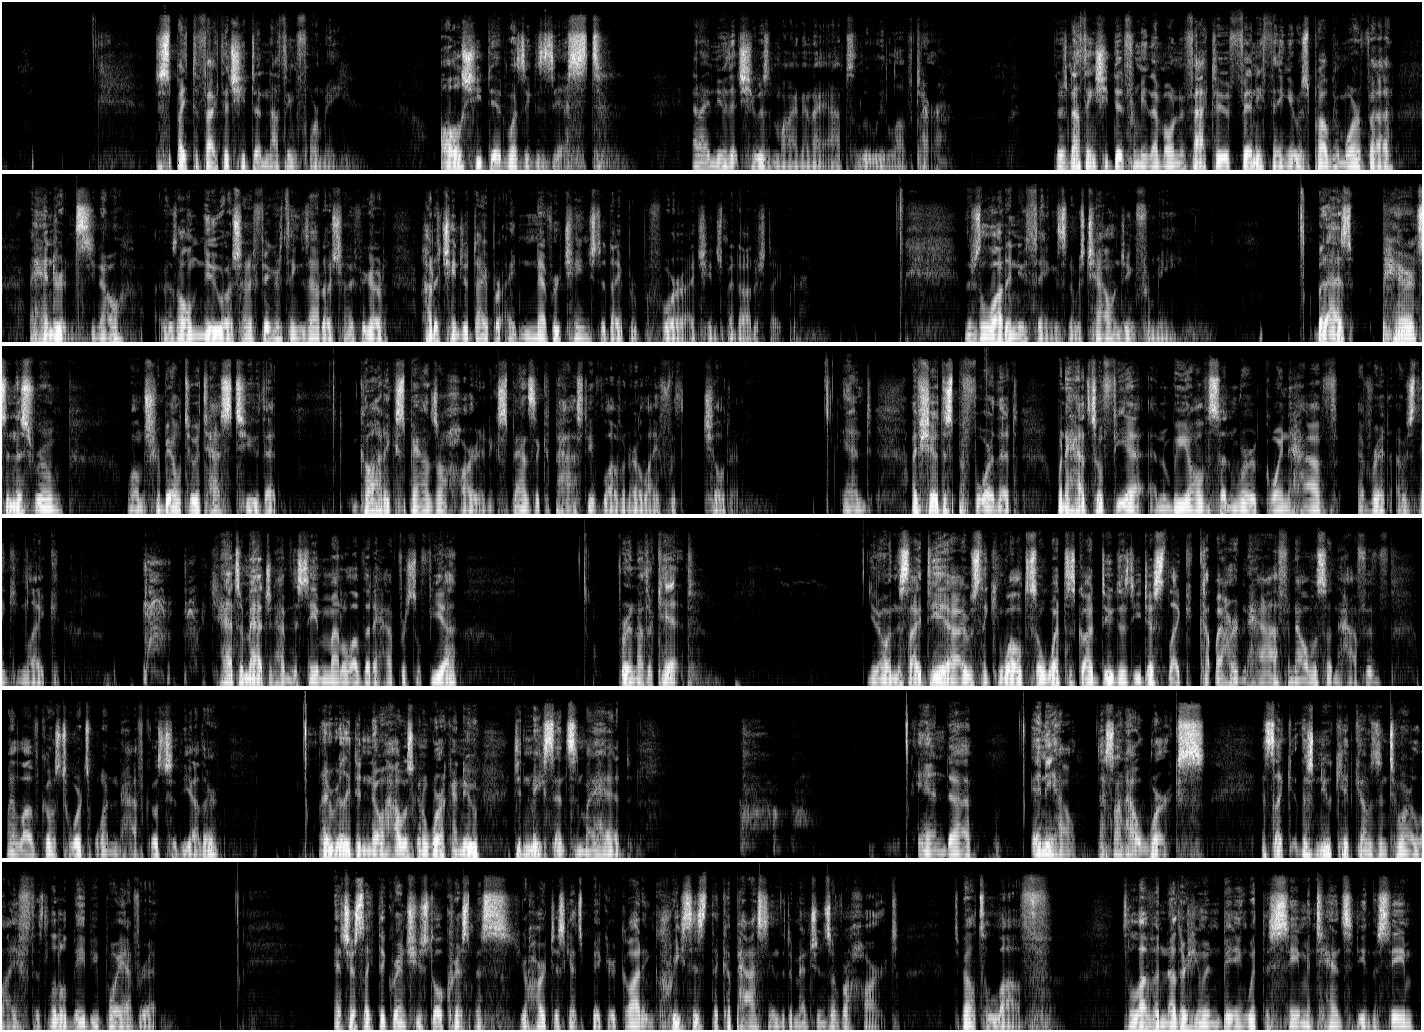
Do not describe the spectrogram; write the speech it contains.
despite the fact that she'd done nothing for me. All she did was exist. And I knew that she was mine, and I absolutely loved her. There's nothing she did for me in that moment. In fact, if anything, it was probably more of a, a hindrance, you know? It was all new. I was trying to figure things out. I was trying to figure out how to change a diaper. I'd never changed a diaper before I changed my daughter's diaper. And there's a lot of new things, and it was challenging for me. But as parents in this room, well, I'm sure be able to attest to that God expands our heart and expands the capacity of love in our life with children. And I've shared this before that when I had Sophia and we all of a sudden were going to have Everett, I was thinking like, I can't imagine having the same amount of love that I have for Sophia for another kid. You know, and this idea, I was thinking, well, so what does God do? Does He just like cut my heart in half, and now all of a sudden half of my love goes towards one and half goes to the other? I really didn't know how it was going to work. I knew it didn't make sense in my head. And uh, anyhow, that's not how it works. It's like this new kid comes into our life, this little baby boy Everett and it's just like the Grinch who stole Christmas. Your heart just gets bigger. God increases the capacity and the dimensions of our heart to be able to love, to love another human being with the same intensity and the same,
